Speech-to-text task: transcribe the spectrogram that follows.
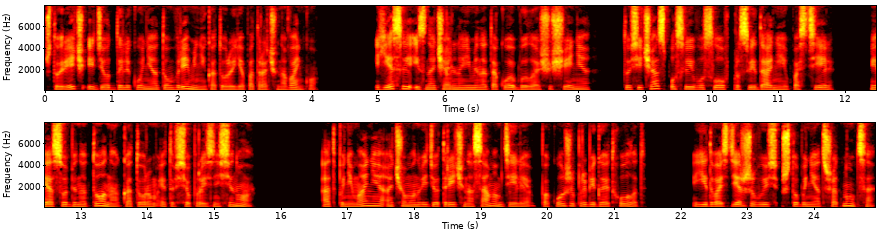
что речь идет далеко не о том времени, которое я потрачу на Ваньку. Если изначально именно такое было ощущение, то сейчас после его слов про свидание и постель, и особенно тона, которым это все произнесено, от понимания, о чем он ведет речь на самом деле, по коже пробегает холод. Едва сдерживаюсь, чтобы не отшатнуться,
